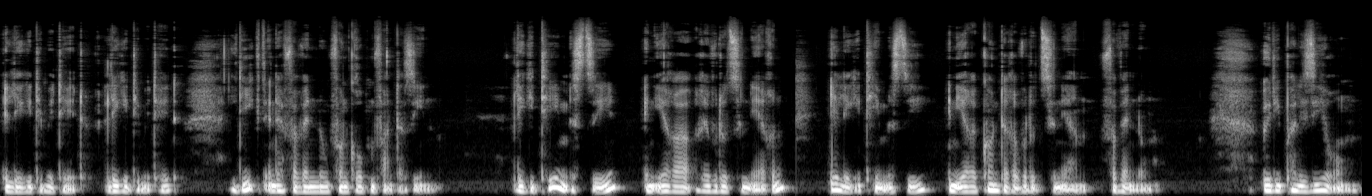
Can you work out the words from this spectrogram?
Illegitimität, Legitimität liegt in der Verwendung von Gruppenfantasien. Legitim ist sie in ihrer revolutionären, illegitim ist sie in ihrer konterrevolutionären Verwendung. Ödipalisierung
